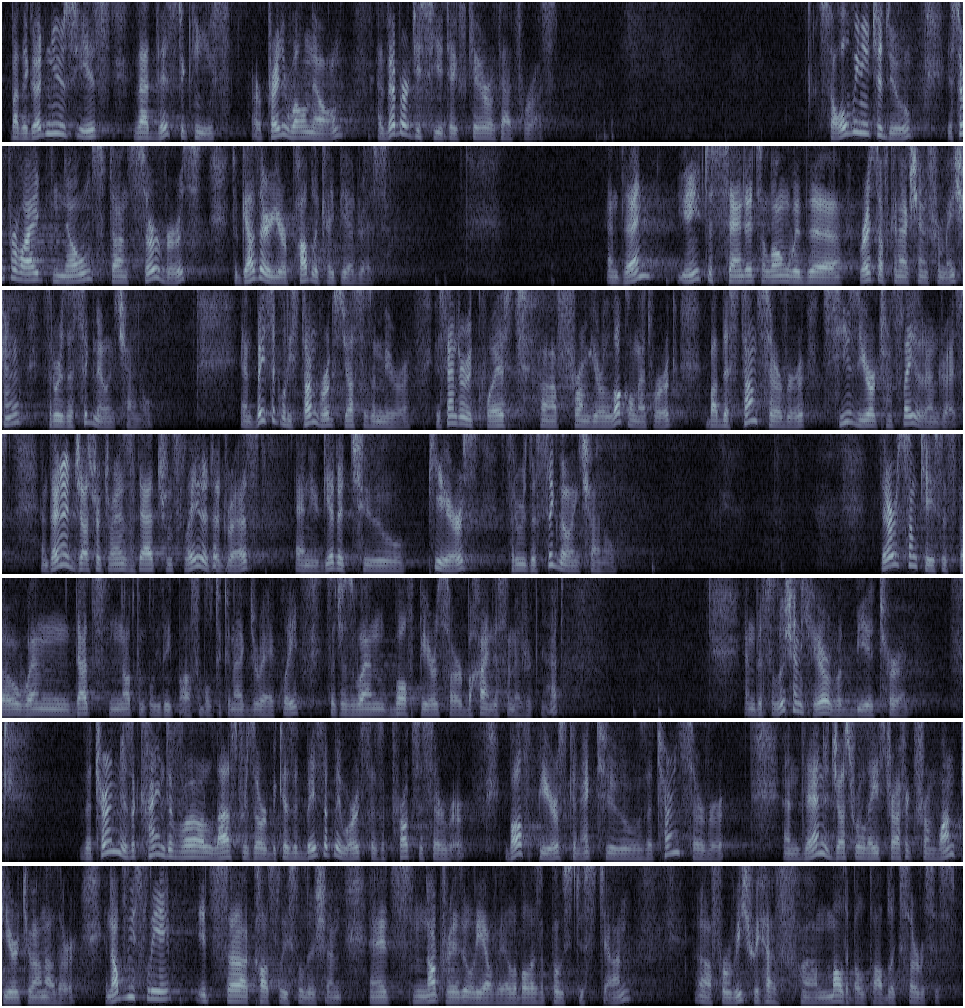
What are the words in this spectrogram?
But the good news is that these techniques are pretty well known, and WebRTC takes care of that for us. So all we need to do is to provide known stun servers to gather your public IP address. And then you need to send it along with the rest of connection information through the signaling channel. And basically, stun works just as a mirror. You send a request uh, from your local network, but the stun server sees your translated address. And then it just returns that translated address, and you get it to peers through the signaling channel. There are some cases, though, when that's not completely possible to connect directly, such as when both peers are behind a symmetric NAT. And the solution here would be a turn. The turn is a kind of a last resort because it basically works as a proxy server. Both peers connect to the turn server, and then it just relays traffic from one peer to another. And obviously, it's a costly solution, and it's not readily available as opposed to stun, uh, for which we have uh, multiple public services.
